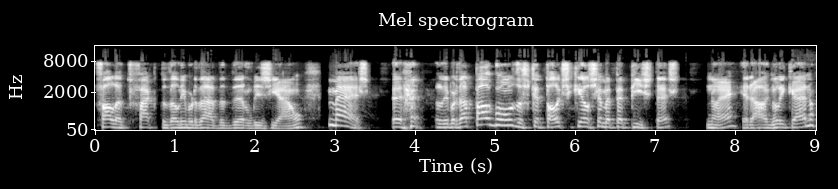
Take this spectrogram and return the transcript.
fala de facto da liberdade de religião, mas liberdade para alguns, os católicos, que ele chama papistas, não é? Era anglicano,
